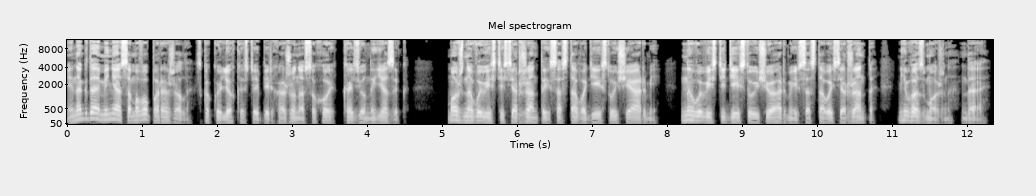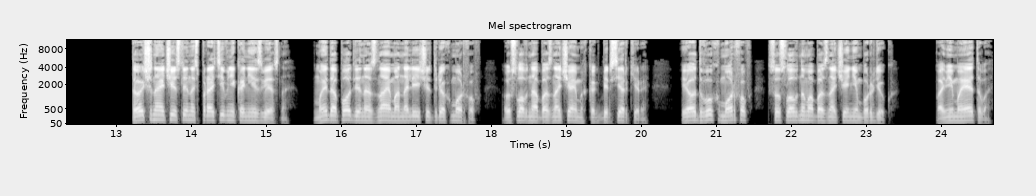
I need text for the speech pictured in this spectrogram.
Иногда меня самого поражало, с какой легкостью я перехожу на сухой казенный язык. Можно вывести сержанта из состава действующей армии, но вывести действующую армию из состава сержанта невозможно, да. Точная численность противника неизвестна. Мы доподлинно знаем о наличии трех морфов, условно обозначаемых как берсеркеры, и о двух морфов с условным обозначением бурдюк. Помимо этого,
